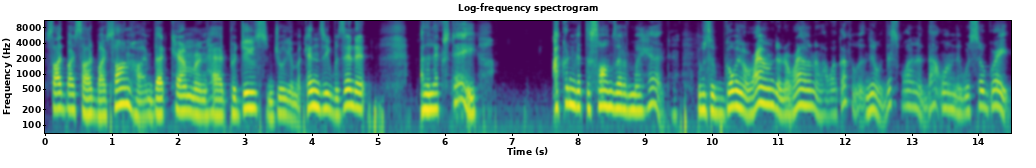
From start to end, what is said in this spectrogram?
Side by Side by Sondheim that Cameron had produced, and Julia McKenzie was in it. And the next day, I couldn't get the songs out of my head. It was going around and around, and I went, got you know, this one and that one. They were so great.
